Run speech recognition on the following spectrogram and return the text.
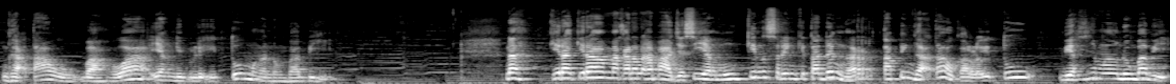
nggak tahu bahwa yang dibeli itu mengandung babi. Nah, kira-kira makanan apa aja sih yang mungkin sering kita dengar tapi nggak tahu kalau itu biasanya mengandung babi?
